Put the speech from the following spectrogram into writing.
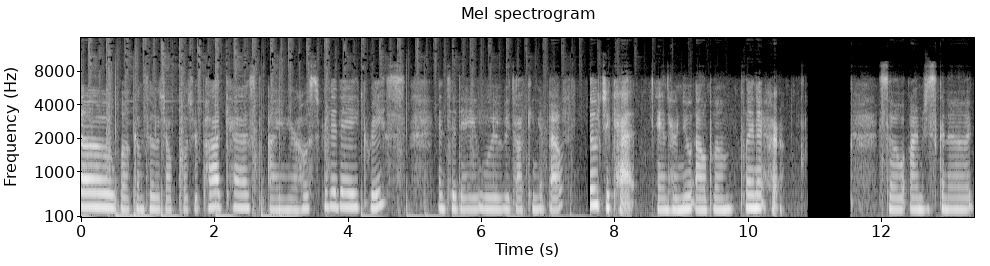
Hello, welcome to the Drop Culture Podcast. I am your host for today, Grace, and today we will be talking about Doja Cat and her new album, Planet Her. So I'm just gonna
